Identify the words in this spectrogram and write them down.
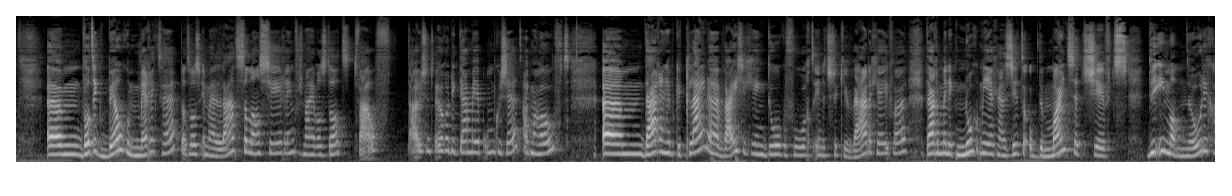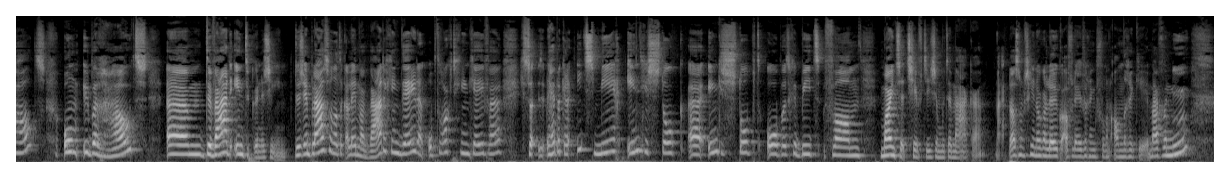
Um, wat ik wel gemerkt heb, dat was in mijn laatste lancering. Volgens mij was dat 12.000 euro die ik daarmee heb omgezet uit mijn hoofd. Um, daarin heb ik een kleine wijziging doorgevoerd in het stukje waarde geven. Daarin ben ik nog meer gaan zitten op de mindset shifts die iemand nodig had om überhaupt ehm, de waarde in te kunnen zien. Dus in plaats van dat ik alleen maar waarde ging delen en opdrachten ging geven, heb ik er iets meer ingestok, uh, ingestopt op het gebied van mindset shift die ze moeten maken. Nou, dat is misschien nog een leuke aflevering voor een andere keer. Maar voor nu,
